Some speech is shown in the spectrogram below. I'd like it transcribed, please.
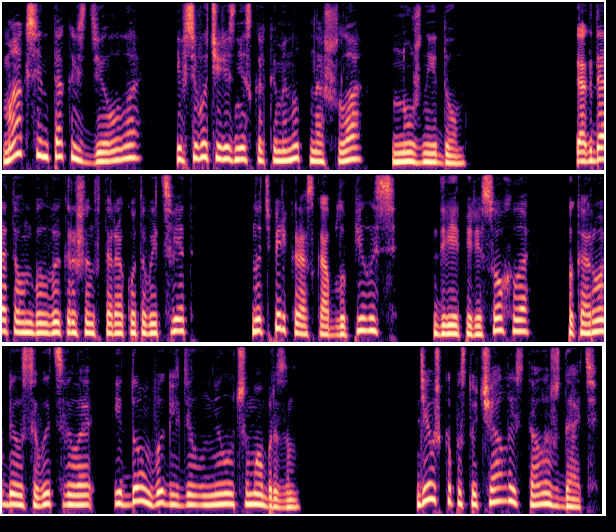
Максин так и сделала, и всего через несколько минут нашла нужный дом. Когда-то он был выкрашен в терракотовый цвет, но теперь краска облупилась, дверь пересохла, покоробилась и выцвела, и дом выглядел не лучшим образом. Девушка постучала и стала ждать.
